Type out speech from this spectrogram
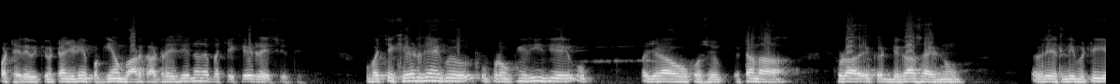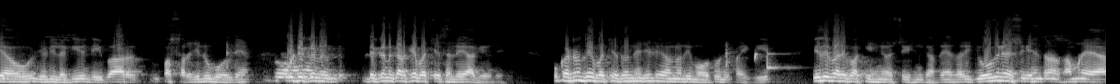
ਭੱਠੇ ਦੇ ਵਿੱਚੋਂ ਇੱਟਾਂ ਜਿਹੜੀਆਂ ਪੱਕੀਆਂ ਬਾਹਰ ਕੱਢ ਰਹੇ ਸੀ ਇਹਨਾਂ ਦੇ ਬੱਚੇ ਖੇਡ ਰਹੇ ਸੀ ਉੱਥੇ। ਉਹ ਬੱਚੇ ਖੇਡਦੇ ਆ ਕੋਈ ਉੱਪਰੋਂ ਕੀਰੀ ਦੇ ਉਹ ਜਿਹੜਾ ਉਹ ਕੁਛ ਇੱਟਾਂ ਦਾ ਥੋੜਾ ਇੱਕ ਡਿਗਾ ਸਾਈਡ ਨੂੰ ਰੇਤਲੀ ਮਿੱਟੀ ਆ ਉਹ ਜਿਹੜੀ ਲੱਗੀ ਹੁੰਦੀ ਬਾਹਰ ਪੱਥਰ ਜਿਹਨੂੰ ਬੋਲਦੇ ਆ ਉਹ ਡਿੱਗਣ ਡਿੱਗਣ ਕਰਕੇ ਬੱਚੇ ਥੱਲੇ ਆ ਗਏ ਉਹਦੇ। ਉਹ ਕੱਢਣ ਦੇ ਬੱਚੇ ਦੋਨੇ ਜਿਹੜੇ ਆ ਉਹਨਾਂ ਦੀ ਮੌਤ ਹੋਣੀ ਪਾਈ ਗਈ ਇਹਦੇ ਬਾਰੇ ਬਾਕੀ ਇਨਵੈਸਟੀਗੇਸ਼ਨ ਕਰ ਰਹੇ ਆ ਸਾਰੀ। ਜੋ ਵੀ ਇਨਵੈਸਟੀਗੇਸ਼ਨ ਤਰ੍ਹਾਂ ਸਾਹਮਣੇ ਆਇਆ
